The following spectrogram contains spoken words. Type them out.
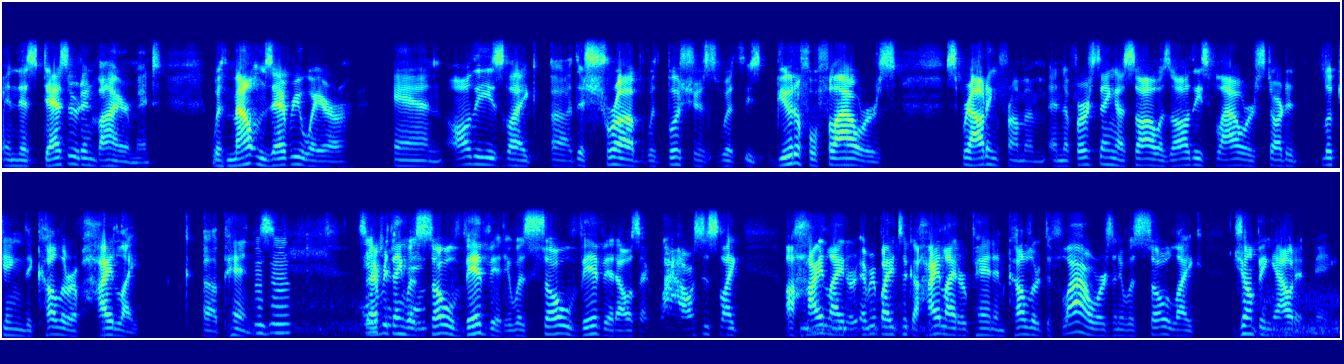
in this desert environment with mountains everywhere and all these like uh, this shrub with bushes with these beautiful flowers sprouting from them and the first thing i saw was all these flowers started looking the color of highlight uh, pens Mhm. so everything was so vivid. It was so vivid. I was like, wow, it's just like a highlighter. Everybody took a highlighter pen and colored the flowers, and it was so like jumping out at me.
